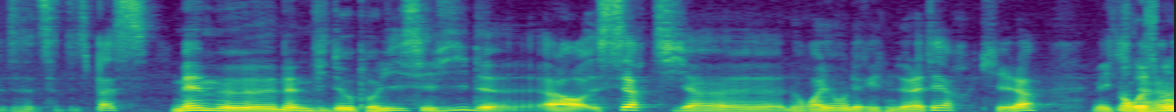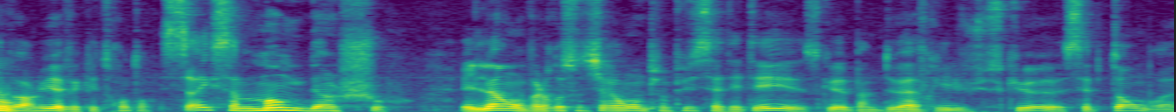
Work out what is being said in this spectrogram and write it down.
cet, cet- cet espace. Même, euh, même Vidéopolis est vide. Alors certes, il y a euh, le royaume et les rythmes de la terre qui est là, mais qui n'a rien à voir lui avec les 30 ans. C'est vrai que ça manque d'un show. Et là, on va le ressentir vraiment de plus en plus cet été, parce que ben, de avril jusque septembre,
